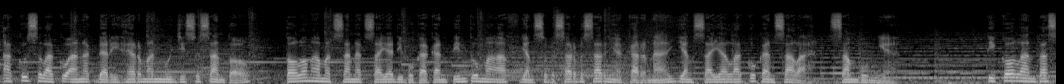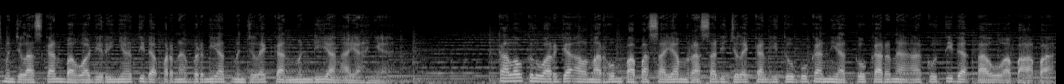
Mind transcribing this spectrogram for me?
Aku selaku anak dari Herman Muji Susanto, tolong amat sangat saya dibukakan pintu maaf yang sebesar-besarnya karena yang saya lakukan salah, sambungnya. Tiko lantas menjelaskan bahwa dirinya tidak pernah berniat menjelekkan mendiang ayahnya. Kalau keluarga almarhum papa saya merasa dijelekkan itu bukan niatku karena aku tidak tahu apa-apa.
